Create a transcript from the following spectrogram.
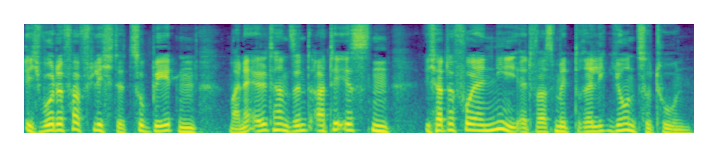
Ich wurde verpflichtet zu beten. Meine Eltern sind Atheisten. Ich hatte vorher nie etwas mit Religion zu tun.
